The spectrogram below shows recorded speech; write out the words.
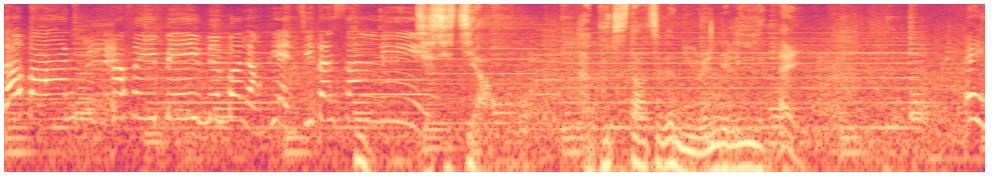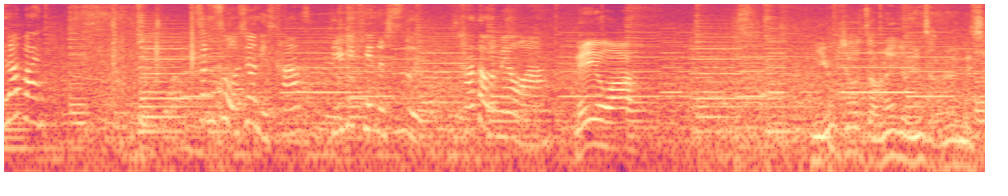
老板，咖啡一杯，面包两片，鸡蛋三粒。这些家伙还不知道这个女人的厉害。哎，老板，上次我叫你查蝶碧天的事，查到了没有啊？没有啊。你又说找那个人找那么急？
